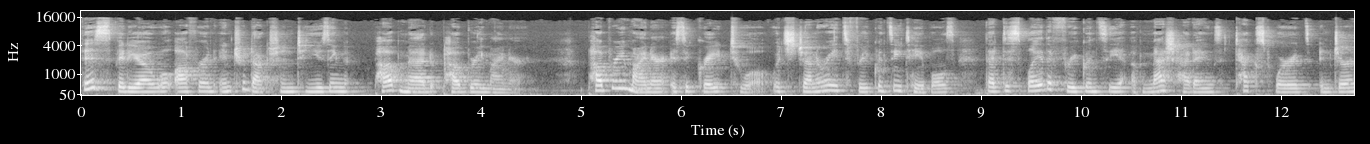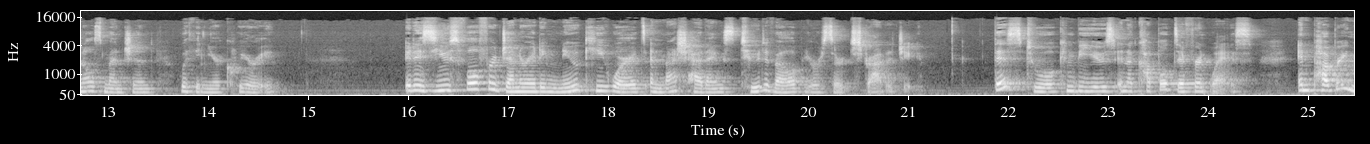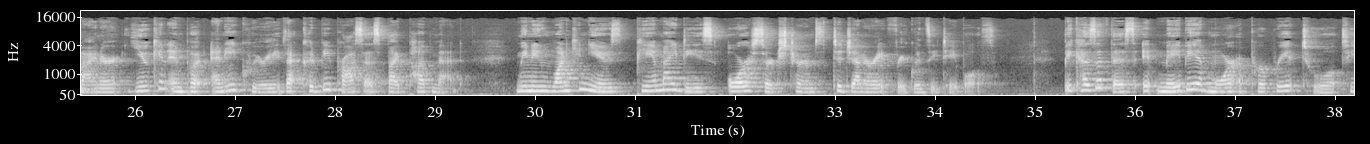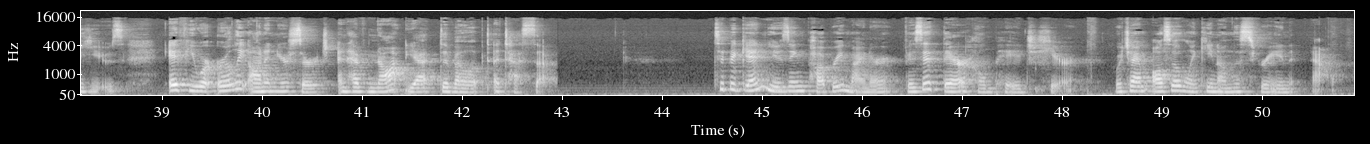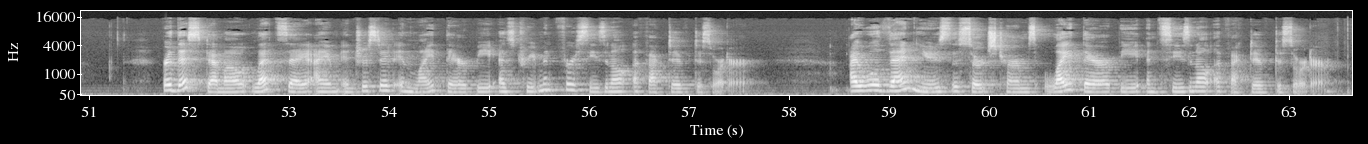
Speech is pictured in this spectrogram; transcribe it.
This video will offer an introduction to using PubMed PubReminer. PubReminer is a great tool which generates frequency tables that display the frequency of mesh headings, text words, and journals mentioned within your query. It is useful for generating new keywords and mesh headings to develop your search strategy. This tool can be used in a couple different ways. In PubReminer, you can input any query that could be processed by PubMed meaning one can use PMIDs or search terms to generate frequency tables. Because of this, it may be a more appropriate tool to use if you are early on in your search and have not yet developed a test set. To begin using PubReminer, visit their homepage here, which I'm also linking on the screen now. For this demo, let's say I am interested in light therapy as treatment for seasonal affective disorder. I will then use the search terms light therapy and seasonal affective disorder.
